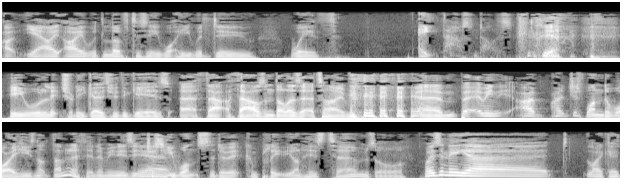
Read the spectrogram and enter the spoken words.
Uh, yeah, I, I would love to see what he would do with eight thousand dollars. yeah. He will literally go through the gears at a thousand dollars at a time. um, but I mean, I I just wonder why he's not done anything. I mean, is it just Yeah. he wants to do it completely on his terms, or Well, isn't he uh, like a?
